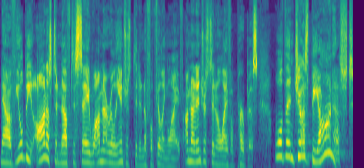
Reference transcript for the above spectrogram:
Now, if you'll be honest enough to say, Well, I'm not really interested in a fulfilling life, I'm not interested in a life of purpose, well, then just be honest.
